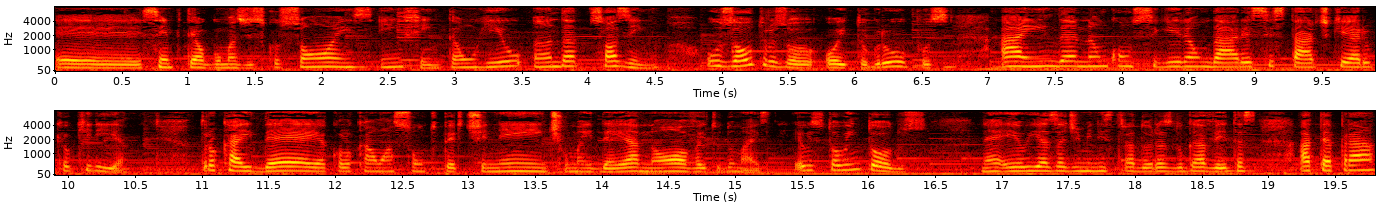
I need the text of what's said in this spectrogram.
é, sempre tem algumas discussões, enfim. Então o Rio anda sozinho. Os outros oito grupos ainda não conseguiram dar esse start que era o que eu queria. Trocar ideia, colocar um assunto pertinente, uma ideia nova e tudo mais. Eu estou em todos, né? Eu e as administradoras do Gavetas, até para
